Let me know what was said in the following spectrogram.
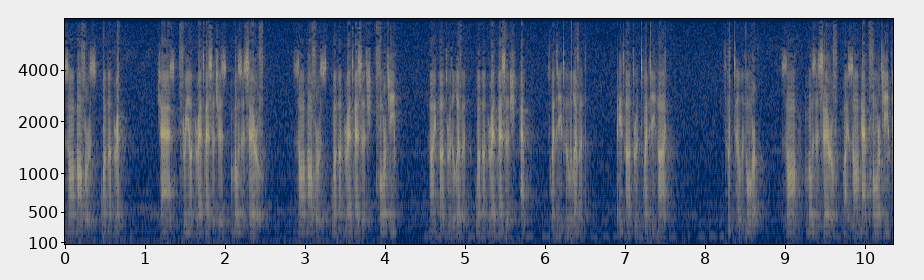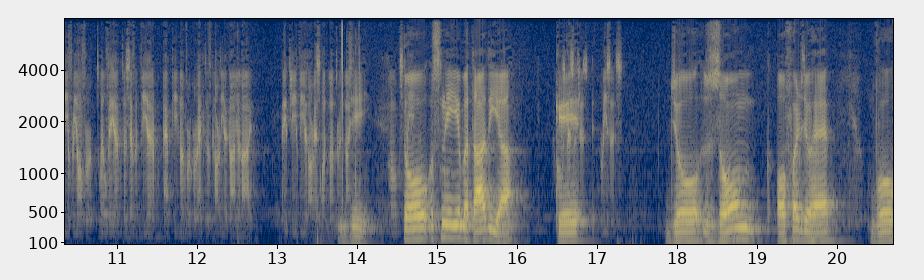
Zone offers 100. Jazz 300 messages. Moses Zero. Zone offers 100 message. 4G 911 100 message. App 2211 829. Telenor. Zone Moses Zero. My Zone app 4GB free offer 12 AM to 7 PM. App number correct for active cardiac INI. जी तो उसने ये बता दिया कि जो जोंग ऑफ़र जो है वो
